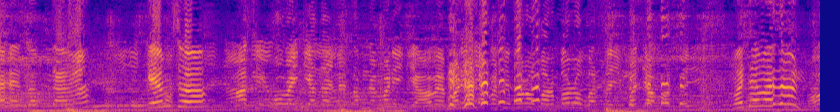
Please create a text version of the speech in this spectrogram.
ગયા હે સપ્તાહમાં. કેમ છો? માસી ખોવાઈ ગયા હતા એટલે તમને મળી ગયા. હવે મળી ગયા પછી બરોબર બરોબર થઈ મજામાં થઈ. મજામાં છો ને? હો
